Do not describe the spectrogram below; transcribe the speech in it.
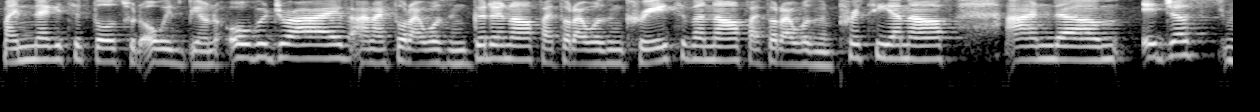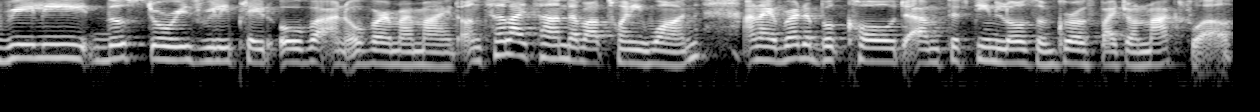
my negative thoughts would always be on overdrive. And I thought I wasn't good enough. I thought I wasn't creative enough. I thought I wasn't pretty enough. And um, it just really, those stories really played over and over in my mind until I turned about 21 and I read a book called um, 15 Laws of Growth by John Maxwell.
